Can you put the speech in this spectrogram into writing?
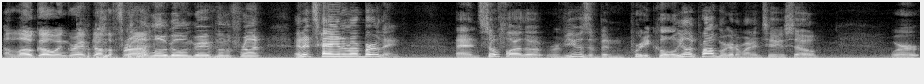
A logo engraved on the front. a logo engraved on the front, and it's hanging in our berthing. And so far, the reviews have been pretty cool. The only problem we're going to run into, so we're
